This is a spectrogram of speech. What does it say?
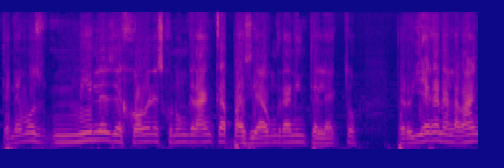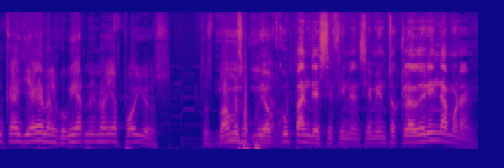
Tenemos miles de jóvenes con una gran capacidad, un gran intelecto, pero llegan a la banca, llegan al gobierno y no hay apoyos. Entonces vamos y, a y ocupan de ese financiamiento. Claudio Linda Morán.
